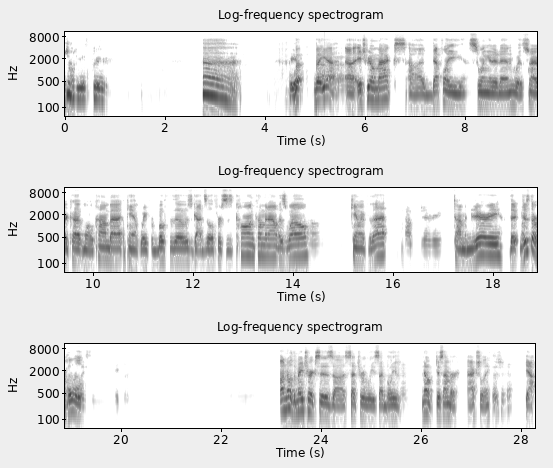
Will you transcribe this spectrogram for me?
Johnny is clear. But but yeah, uh, HBO Max uh, definitely swinging it in with Snyder Cut, Mortal Kombat. Can't wait for both of those. Godzilla vs Kong coming out as well. Um, Can't wait for that. Tom and Jerry. Tom and Jerry. They're, just their whole. releasing Matrix in a couple years. Oh no, The Matrix is uh, set to release. I believe no December actually. This year? Yeah.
